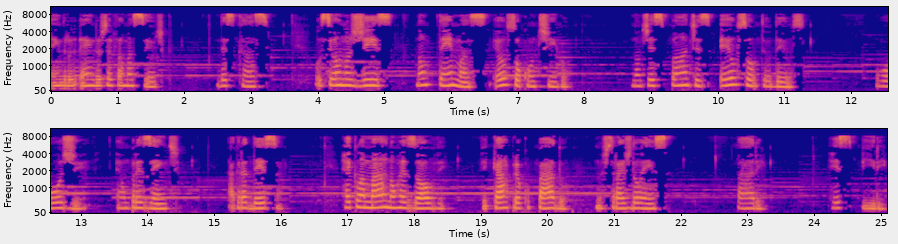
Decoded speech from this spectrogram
é a indústria farmacêutica. Descanse. O Senhor nos diz: não temas, eu sou contigo. Não te espantes, eu sou teu Deus. O hoje é um presente. Agradeça. Reclamar não resolve. Ficar preocupado nos traz doença. Pare respire.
